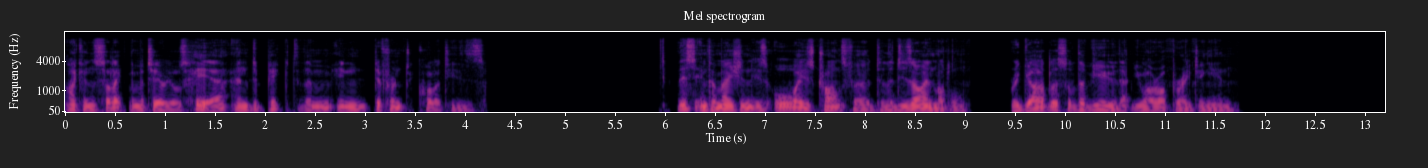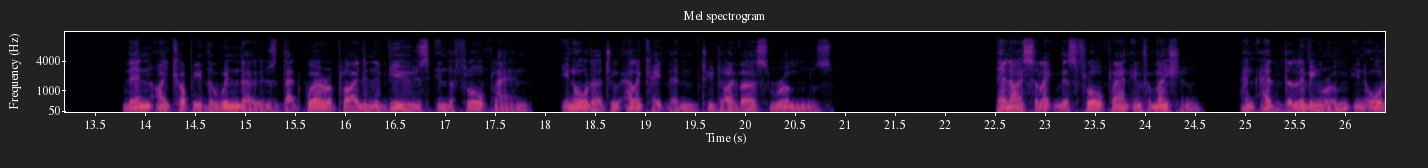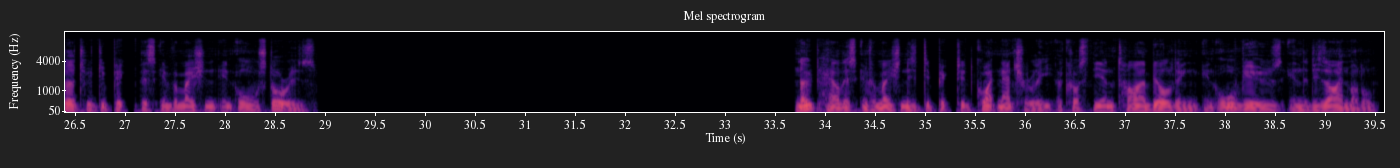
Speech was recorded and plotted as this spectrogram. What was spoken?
I can select the materials here and depict them in different qualities. This information is always transferred to the design model, regardless of the view that you are operating in. Then I copy the windows that were applied in the views in the floor plan in order to allocate them to diverse rooms. Then I select this floor plan information and add the living room in order to depict this information in all stories. Note how this information is depicted quite naturally across the entire building in all views in the design model.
